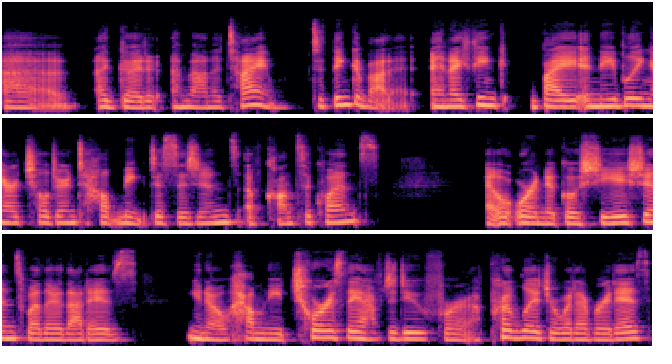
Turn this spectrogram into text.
uh, a good amount of time to think about it. And I think by enabling our children to help make decisions of consequence or negotiations, whether that is you know, how many chores they have to do for a privilege or whatever it is,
